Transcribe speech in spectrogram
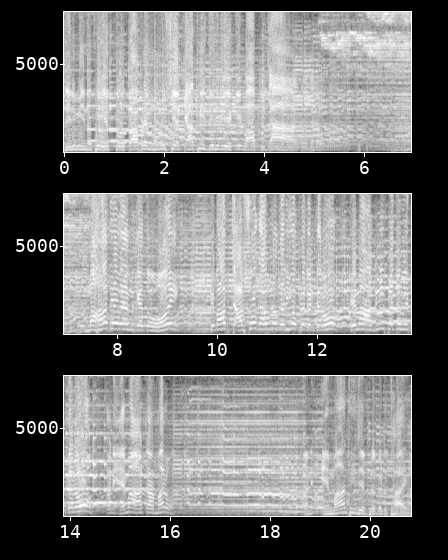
જીરવી નથી એકતો તો આપણે મનુષ્ય ક્યાંથી જીરવી એકી બાપ વિચાર મહાદેવ એમ કહેતો હોય કે, બાપ, ચારસો ગાવનો દરિયો પ્રગટ કરો, એમાં અગ્નિ પ્રજ્વલિત કરો અને એમાં આટા મારો. અને એમાંથી જે પ્રગટ થાય,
